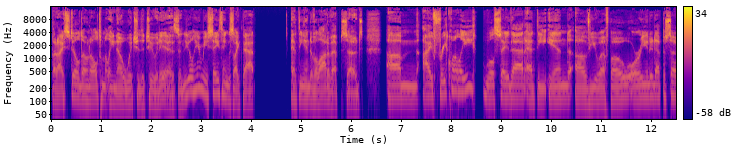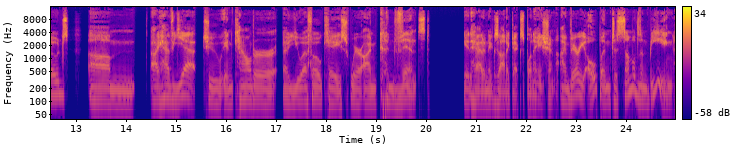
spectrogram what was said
but I still don't ultimately know which of the two it is. And you'll hear me say things like that at the end of a lot of episodes. Um, I frequently will say that at the end of UFO oriented episodes. Um, I have yet to encounter a UFO case where I'm convinced it had an exotic explanation. I'm very open to some of them being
